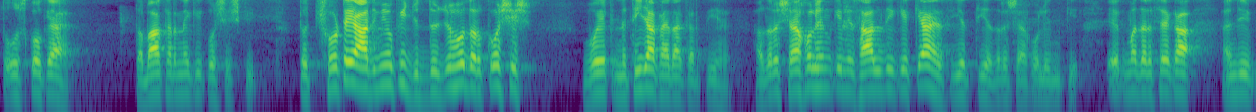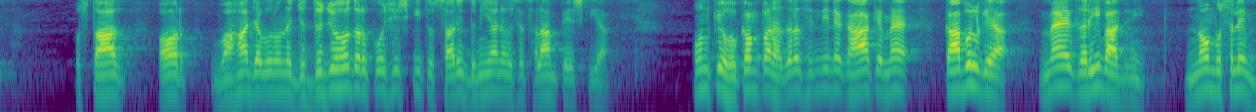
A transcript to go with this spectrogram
تو اس کو کیا ہے؟ تباہ کرنے کی کوشش کی۔ تو چھوٹے آدمیوں کی جد وجہد اور کوشش وہ ایک نتیجہ پیدا کرتی ہے۔ حضرت شیخ الہند کی مثال دی کہ کیا حیثیت تھی حضرت شیخ الہند کی۔ ایک مدرسے کا ہاں جی استاذ اور وہاں جب انہوں نے جد وجہد اور کوشش کی تو ساری دنیا نے اسے سلام پیش کیا۔ ان کے حکم پر حضرت سندھی نے کہا کہ میں کابل گیا، میں ایک غریب آدمی، نو مسلم،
